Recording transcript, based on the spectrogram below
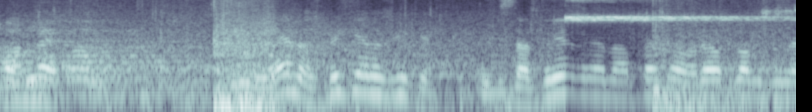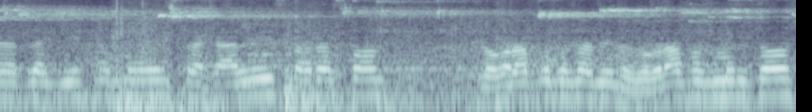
Το βλέπω. Ένας μπήκε, ένας βγήκε. 63-35, ωραίο πλόκο στην Ερατζάκη. Είχαμε Στρακαλής, τώρα στον ζωγράφος Κωνσταντίνος. Ζωγράφος Μίλτος.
